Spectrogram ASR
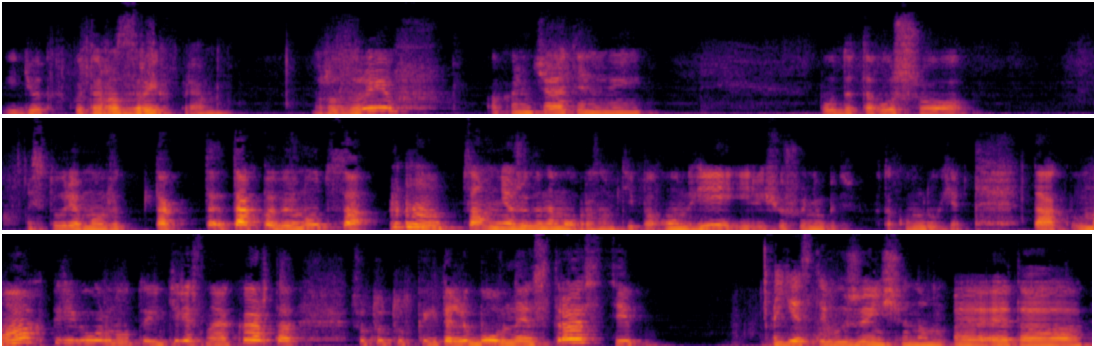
идет какой-то разрыв прям. Разрыв окончательный, вплоть до того, что история может так, так повернуться самым неожиданным образом. Типа он гей или еще что-нибудь в таком духе. Так, мах перевернутый, интересная карта, что тут, тут какие-то любовные страсти. Если вы женщина, э, это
